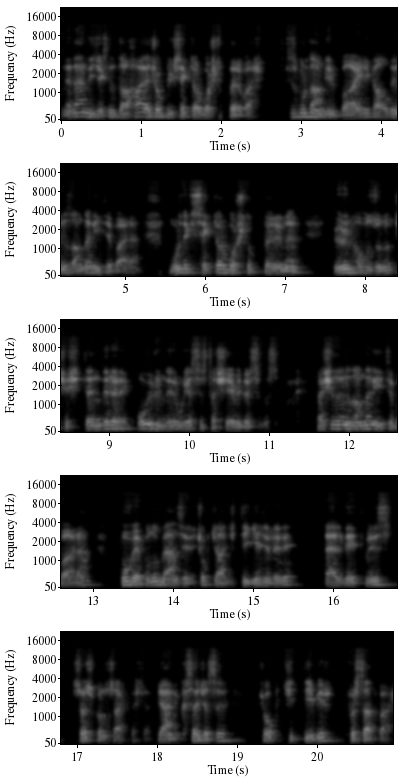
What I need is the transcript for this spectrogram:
Neden diyeceksiniz? Daha hala çok büyük sektör boşlukları var. Siz buradan bir bayilik aldığınız andan itibaren buradaki sektör boşluklarını, ürün havuzunu çeşitlendirerek o ürünleri buraya siz taşıyabilirsiniz. Taşıdığınız andan itibaren bu ve bunun benzeri çok ciddi gelirleri elde etmeniz söz konusu arkadaşlar. Yani kısacası çok ciddi bir fırsat var.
